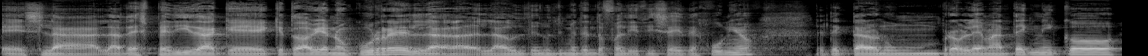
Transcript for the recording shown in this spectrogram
es la, despedida que, todavía no ocurre. La, el último intento fue el 16 de junio. Detectaron un problema técnico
